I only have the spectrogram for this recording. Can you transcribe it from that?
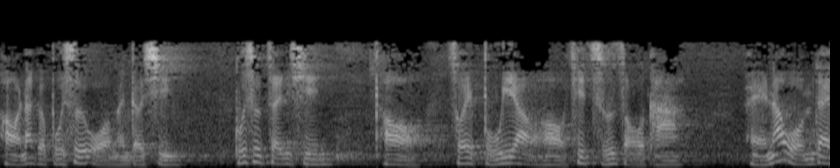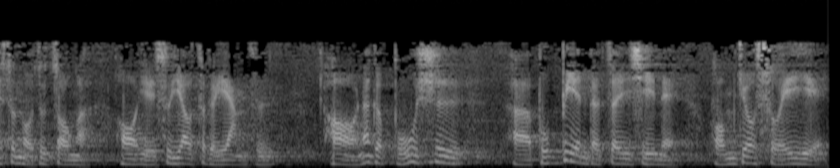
哦，那个不是我们的心，不是真心，哦，所以不要哦去执着它，哎，那我们在生活之中啊，哦，也是要这个样子，哦，那个不是呃不变的真心呢，我们就随缘。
